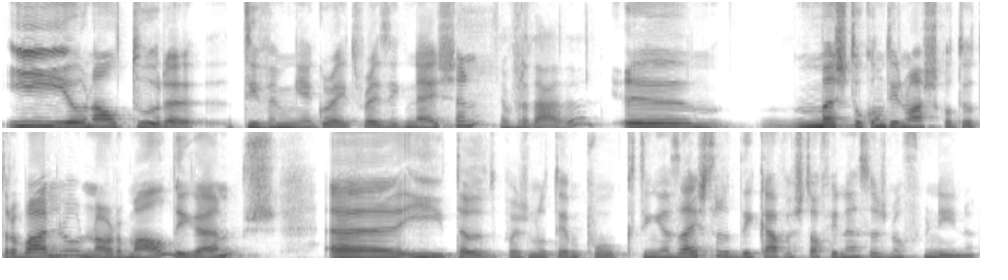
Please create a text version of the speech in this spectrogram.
E eu, na altura, tive a minha Great Resignation. É verdade. Uh, mas tu continuaste com o teu trabalho normal, digamos, uh, e depois no tempo que tinhas extra dedicavas-te ao finanças no feminino.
